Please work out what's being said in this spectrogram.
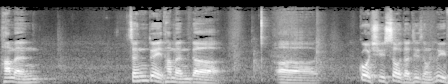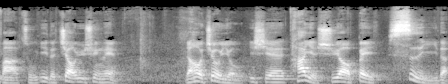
他们针对他们的呃过去受的这种律法主义的教育训练，然后就有一些他也需要被释疑的，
